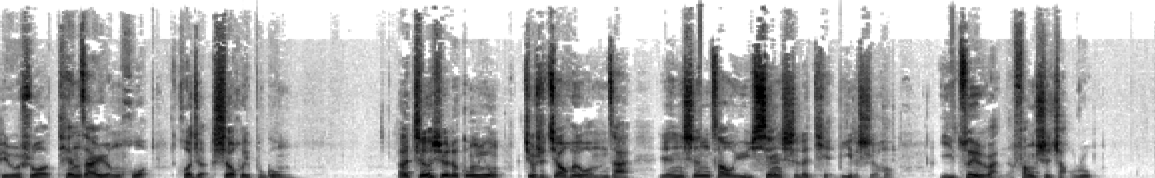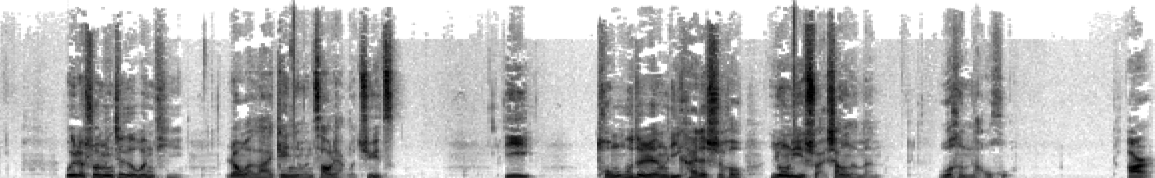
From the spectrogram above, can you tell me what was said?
比如说天灾人祸或者社会不公，而哲学的功用就是教会我们在人生遭遇现实的铁壁的时候，以最软的方式着陆。为了说明这个问题，让我来给你们造两个句子：一，同屋的人离开的时候用力甩上了门，我很恼火；二，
